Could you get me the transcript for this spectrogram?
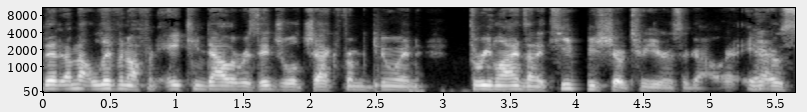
that I'm not living off an $18 residual check from doing three lines on a TV show two years ago? It it was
